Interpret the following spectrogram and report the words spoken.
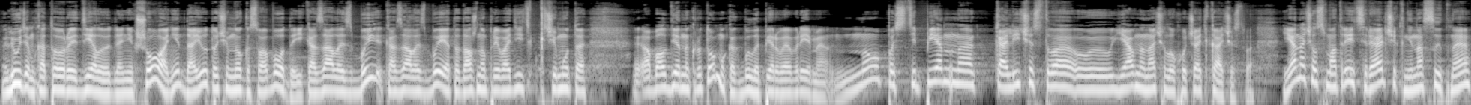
людям, которые делают для них шоу, они дают очень много свободы. И казалось бы, казалось бы, это должно приводить к чему-то обалденно крутому, как было первое время, но постепенно количество э, явно начало ухудшать качество. Я начал смотреть сериальчик «Ненасытное»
